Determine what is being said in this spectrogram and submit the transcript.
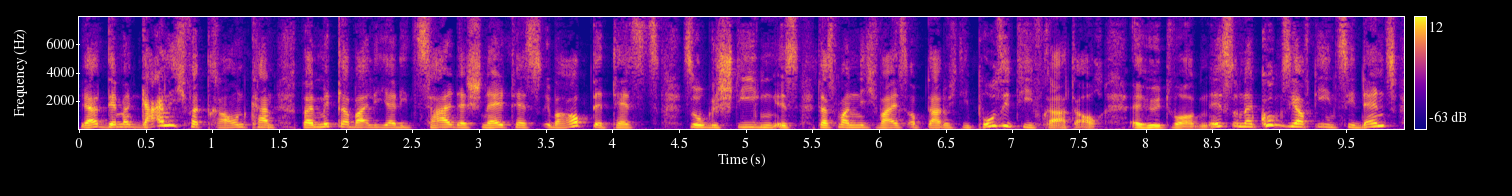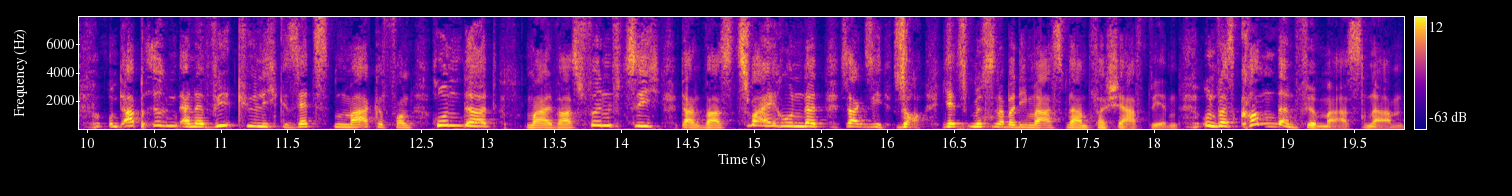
ja, der man gar nicht vertrauen kann, weil mittlerweile ja die Zahl der Schnelltests, überhaupt der Tests so gestiegen ist, dass man nicht weiß, ob dadurch die Positivrate auch erhöht worden ist. Und dann gucken sie auf die Inzidenz und ab irgendeiner willkürlich gesetzten Marke von 100, mal war es 50, dann war es 200, sagen sie, so, jetzt müssen aber die Maßnahmen verschärft werden. Und was kommen dann für Maßnahmen?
